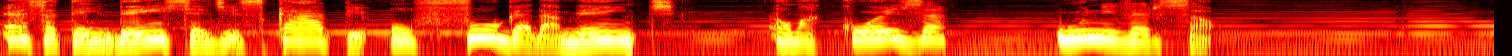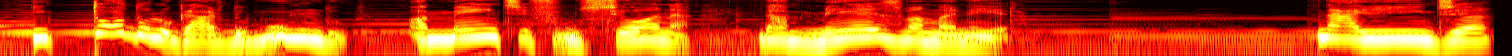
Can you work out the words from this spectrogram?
Essa tendência de escape ou fuga da mente é uma coisa universal. Em todo lugar do mundo, a mente funciona da mesma maneira. Na Índia,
